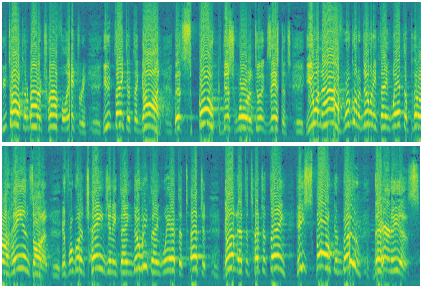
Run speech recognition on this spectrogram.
You talking about a triumphal entry. You think that the God that spoke this world into existence, you and I, if we're going to do anything, we have to put our hands on it. If we're going to change anything, do anything, we have to touch it. God didn't have to touch a thing. He spoke and boom, there it is.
